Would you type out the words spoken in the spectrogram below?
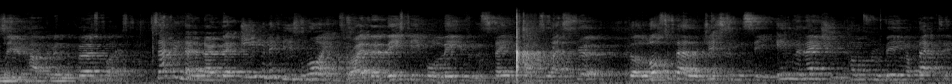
so you have them in the first place. Second, then note that even if he's right, right, that these people leave and the state becomes less good, that a lot of their legitimacy in the nation comes from being effective.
